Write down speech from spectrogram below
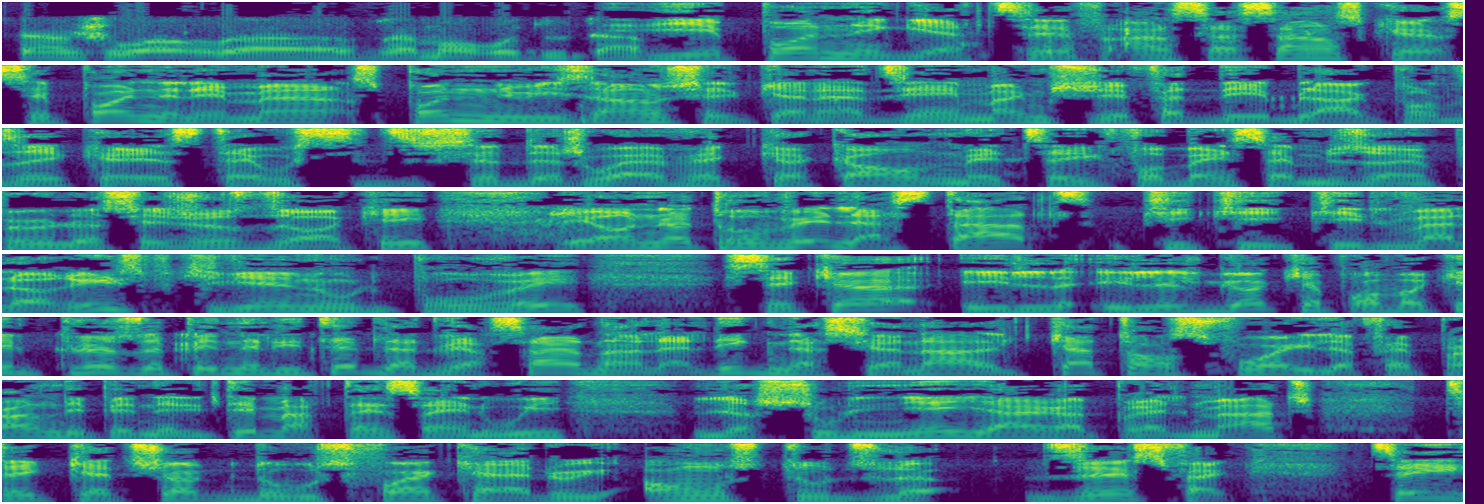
c'est un joueur vraiment redoutable. Il est pas négatif, en ce sens que c'est pas un élément, c'est pas une nuisance chez le Canadien, même si j'ai fait des blagues pour dire que c'était aussi difficile de jouer avec que contre, mais tu sais, il faut bien s'amuser un peu, là, c'est juste du hockey. Et on a trouvé la stat qui, qui, qui le valorise puis qui vient nous le prouver, c'est que il, il est le gars qui a provoqué le plus de pénalités de l'adversaire dans la Ligue nationale. 14 fois, il a fait prendre des pénalités. Martin Saint-Louis l'a souligné hier après le match. Tu sais, Ketchuk 12 fois, Kadri 11, tout 10. Fait tu sais,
